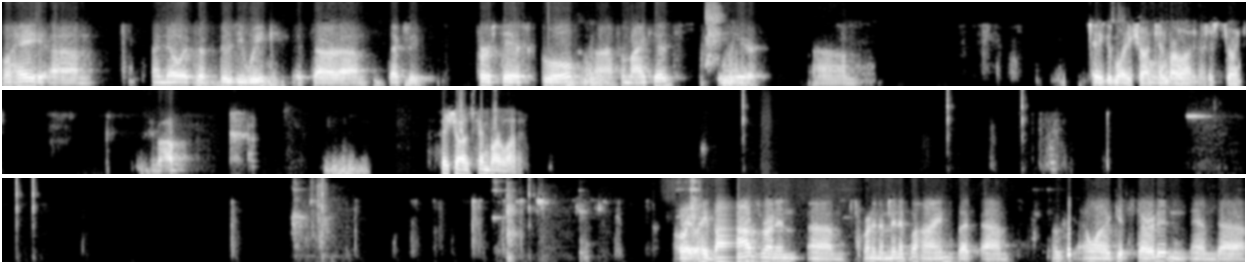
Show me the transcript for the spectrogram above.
Well, hey, um, I know it's a busy week. It's our um, it's actually first day of school uh, for my kids. See here. Um, Hey, good morning, Sean. Ken Barlotta just joined. hey, Bob. Hey, Sean, it's Ken Barlotta. All right. Well, hey, Bob's running um, running a minute behind, but um, I want to get started and, and uh,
